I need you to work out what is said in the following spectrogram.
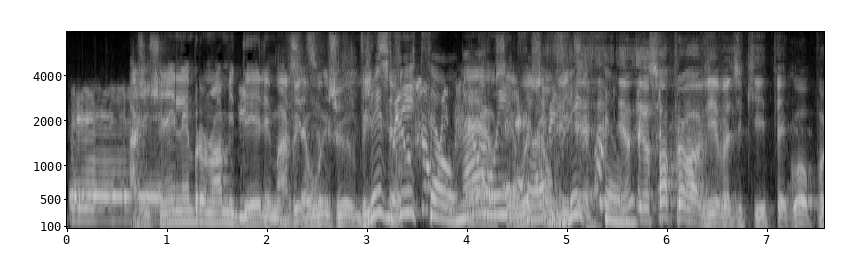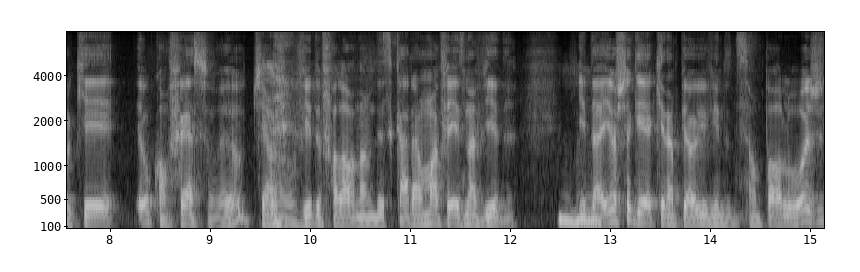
É... A gente nem lembra o nome dele, Márcia. É o Juiz Witzel, não é, o Witzel. Witzel. Eu, eu sou a prova viva de que pegou, porque eu confesso, eu tinha ouvido falar o nome desse cara uma vez na vida. Uhum. E daí eu cheguei aqui na Piauí, vindo de São Paulo hoje,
